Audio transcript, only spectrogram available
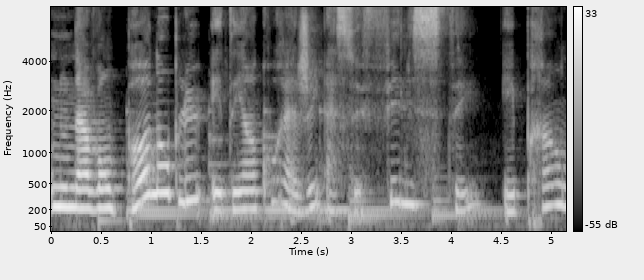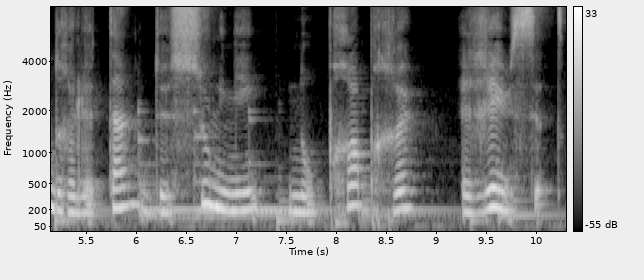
nous n'avons pas non plus été encouragés à se féliciter et prendre le temps de souligner nos propres réussites.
